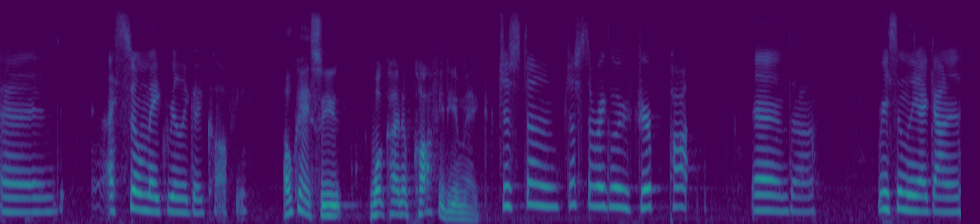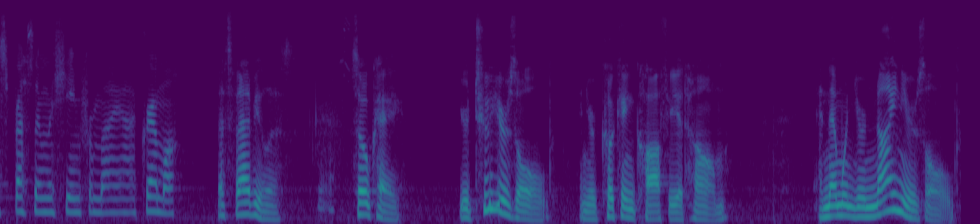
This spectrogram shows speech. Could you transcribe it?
and I still make really good coffee. Okay, so you, what kind of coffee do you make? Just uh, just the regular drip pot, and uh, recently I got an espresso machine from my uh, grandma. That's fabulous. Yes. So, okay, you're two years old and you're cooking coffee at home. And then when you're nine years old,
